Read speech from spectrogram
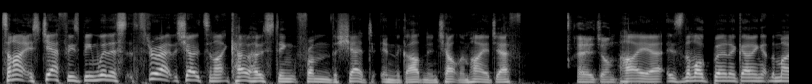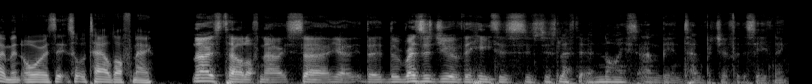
Tonight it's Jeff who's been with us throughout the show tonight, co-hosting from the shed in the garden in Cheltenham. Hiya, Jeff. Hey, John. Hi. Uh, is the log burner going at the moment, or is it sort of tailed off now? No, it's tailed off now. It's uh, yeah, the the residue of the heat has, has just left it a nice ambient temperature for this evening.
